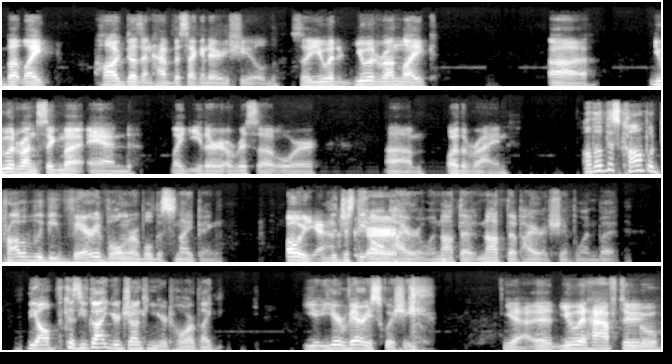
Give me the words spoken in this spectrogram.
but like Hog doesn't have the secondary shield, so you would you would run like, uh, you would run Sigma and like either Orisa or, um, or the Rein. Although this comp would probably be very vulnerable to sniping. Oh yeah, just the sure. all pirate one, not the not the pirate ship one, but the all because you've got your junk and your torp. Like you, you're very squishy. Yeah, it, you would have to,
